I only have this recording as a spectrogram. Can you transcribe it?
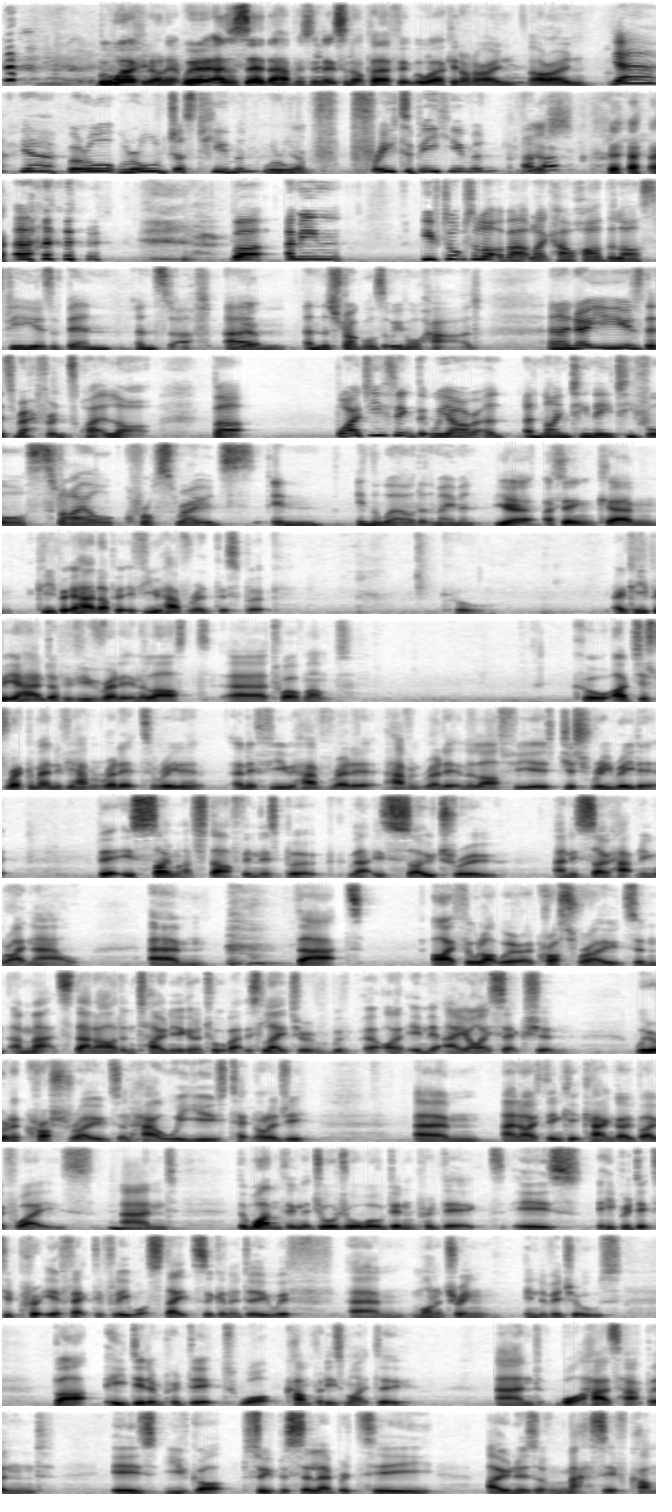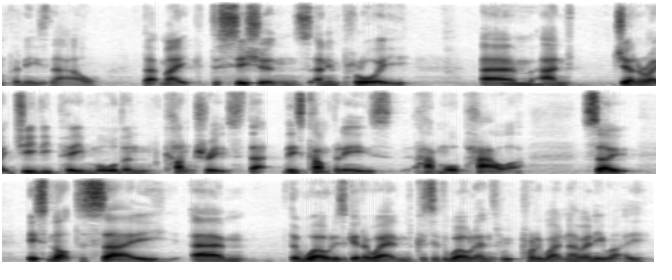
We're working on it. We're, as I said, the happiness index are not perfect. We're working on our own, our own. Yeah, yeah. We're all we're all just human. We're all Yep. f- free to be human. Yes. But I mean, you've talked a lot about like how hard the last few years have been and stuff, um, Yep. and the struggles that we've all had. And I know you use this reference quite a lot, but why do you think that we are at a, a 1984 style crossroads in in the world at the moment? Yeah, I think. Um, can you put your hand up if you have read this book? Cool. And can you put your hand up if you've read it in the last uh, 12 months? Cool. I'd just recommend if you haven't read it to read it, and if you have read it, haven't read it in the last few years, just reread it. There is so much stuff in this book that is so true and is so happening right now um, that I feel like we're at a crossroads, and, and Matt Stannard and Tony are going to talk about this later with, uh, in the AI section. We're on a crossroads on how we use technology, um, and I think it can go both ways. And the one thing that George Orwell didn't predict is he predicted pretty effectively what states are going to do with um, monitoring individuals, but he didn't predict what companies might do. And what has happened is you've got super celebrity owners of massive companies now that make decisions and employ um, and generate GDP more than countries. That these companies have more power. So it's not to say um, the world is going to end because if the world ends, we probably won't know anyway.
